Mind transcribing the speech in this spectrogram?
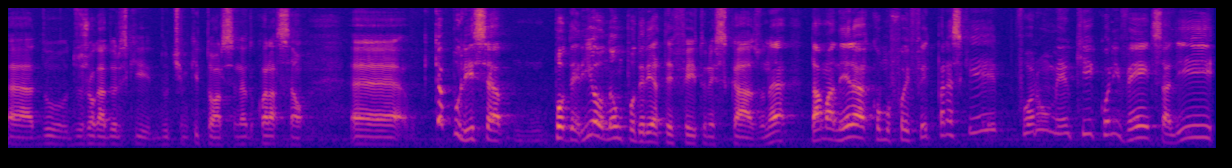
é, do- dos jogadores que, do time que torce, né, do coração. É, o que a polícia poderia ou não poderia ter feito nesse caso, né? Da maneira como foi feito, parece que foram meio que coniventes ali,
